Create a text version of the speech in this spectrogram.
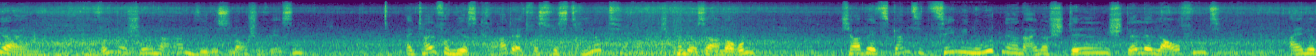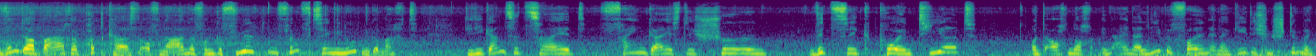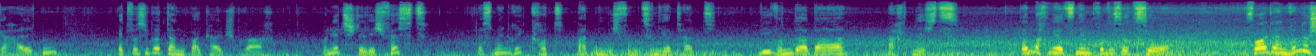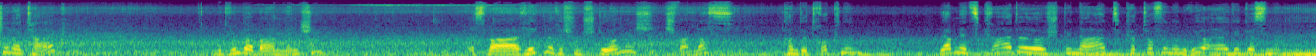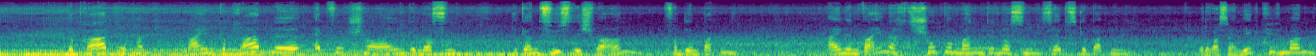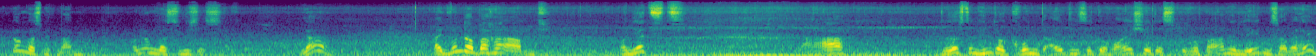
Ja, ein wunderschöner Abend, liebes Lauschewesen. Ein Teil von mir ist gerade etwas frustriert. Ich kann dir auch sagen, warum. Ich habe jetzt ganze zehn Minuten an einer stillen Stelle laufend eine wunderbare Podcastaufnahme von gefühlten 15 Minuten gemacht, die die ganze Zeit feingeistig, schön, witzig, pointiert und auch noch in einer liebevollen, energetischen Stimme gehalten etwas über Dankbarkeit sprach. Und jetzt stelle ich fest, dass mein Rekord-Button nicht funktioniert hat. Wie wunderbar, macht nichts. Dann machen wir jetzt eine Improvisation. Es war heute ein wunderschöner Tag mit wunderbaren Menschen. Es war regnerisch und stürmisch. Ich war nass, konnte trocknen. Wir haben jetzt gerade Spinat, Kartoffeln und Rühreier gegessen. Gebratene, nein, gebratene Äpfelschalen genossen, die ganz süßlich waren von dem Backen einen Weihnachtsschokomann genossen, selbst gebacken. Oder was ein Lebkuchenmann? Irgendwas mit Mann. Und irgendwas Süßes. Ja, ein wunderbarer Abend. Und jetzt, ja, du hörst im Hintergrund all diese Geräusche des urbanen Lebens, aber hey,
